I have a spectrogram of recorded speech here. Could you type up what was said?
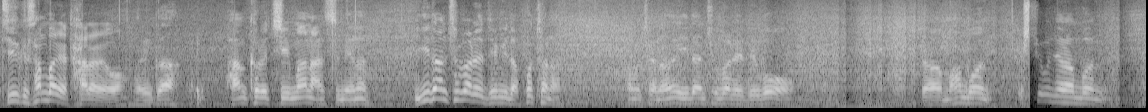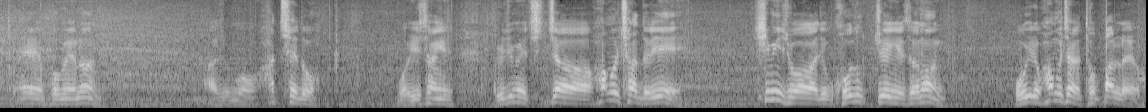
디스크 산발이 달아요 그러니까 반크러치만 안 쓰면은 2단 출발해도 됩니다 포터는 화물차는 2단 출발해도 되고 자, 뭐 한번 시운전 한번 해 보면은 아주 뭐 하체도 뭐 이상이 요즘에 진짜 화물차들이 힘이 좋아가지고 고속 주행에서는 오히려 화물차가 더 빨라요.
